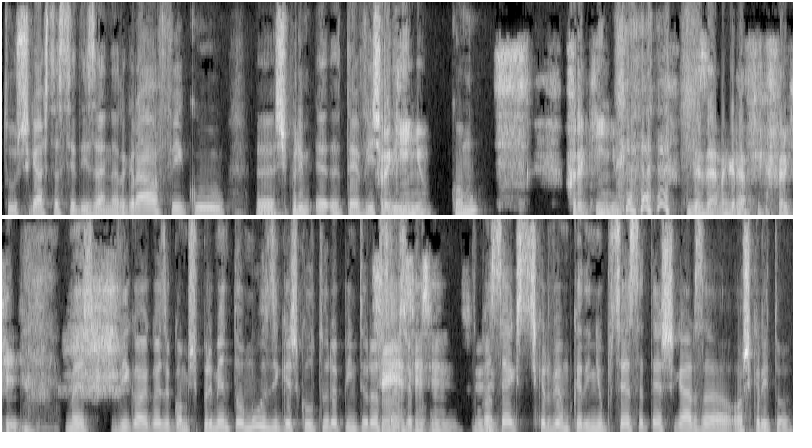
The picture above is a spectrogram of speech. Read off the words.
tu chegaste a ser designer gráfico, uh, até vi Fraquinho. Como? fraquinho. um design gráfico fraquinho. Mas vi qualquer coisa como experimentou música, escultura, pintura, ou sim, seja, sim, sim, sim, consegues descrever um bocadinho o processo até chegares a, ao escritor.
